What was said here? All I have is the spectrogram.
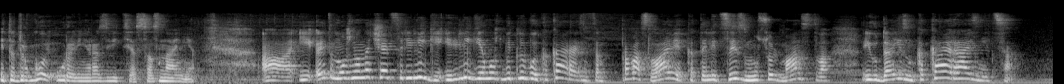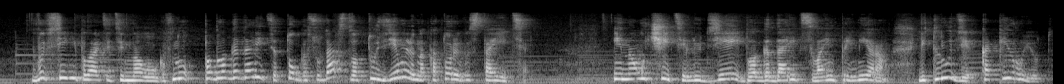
Это другой уровень развития сознания. А, и это можно начать с религии. И религия может быть любой. Какая разница? Православие, католицизм, мусульманство, иудаизм. Какая разница? Вы все не платите налогов. Ну, поблагодарите то государство, ту землю, на которой вы стоите. И научите людей благодарить своим примером. Ведь люди копируют.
